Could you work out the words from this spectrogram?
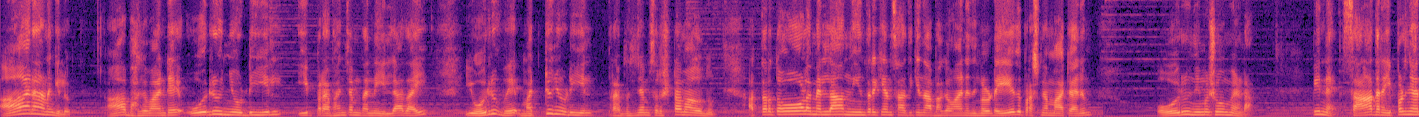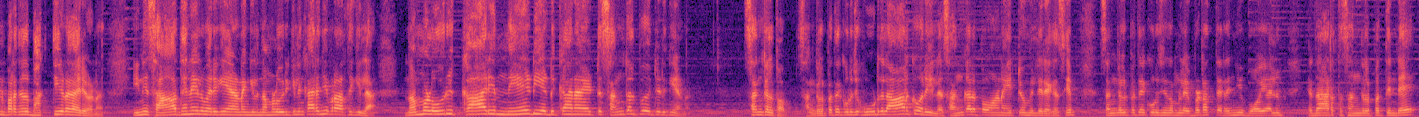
ആരാണെങ്കിലും ആ ഭഗവാന്റെ ഒരു ഞൊടിയിൽ ഈ പ്രപഞ്ചം തന്നെ ഇല്ലാതായി ഈ ഒരു മറ്റു ഞൊടിയിൽ പ്രപഞ്ചം സൃഷ്ടമാകുന്നു. അത്രത്തോളം എല്ലാം നിയന്ത്രിക്കാൻ സാധിക്കുന്ന ആ ഭഗവാന് നിങ്ങളുടെ ഏത് പ്രശ്നം മാറ്റാനും ഒരു നിമിഷവും വേണ്ട. പിന്നെ സാധന ഇപ്പോൾ ഞാൻ പറഞ്ഞത് ഭക്തിയുടെ കാര്യമാണ്. ഇനി സാധനയിൽ വരികയാണെങ്കിൽ നമ്മൾ ഒരിക്കലും കരഞ്ഞു പ്രാർത്ഥിക്കില്ല. നമ്മൾ ഒരു കാര്യം നേടിയെടുക്കാനായിട്ട് സങ്കല്പം ഏറ്റെടുക്കുകയാണ്. സങ്കല്പം. സങ്കല്പത്തെക്കുറിച്ച് കൂടുതൽ ആർക്കും അറിയില്ല. സങ്കല്പമാണ് ഏറ്റവും വലിയ രഹസ്യം. സങ്കല്പത്തെക്കുറിച്ച് നമ്മൾ എവിടെ തിരഞ്ഞു പോയാലും യഥാർത്ഥ സങ്കല്പത്തിന്റെ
